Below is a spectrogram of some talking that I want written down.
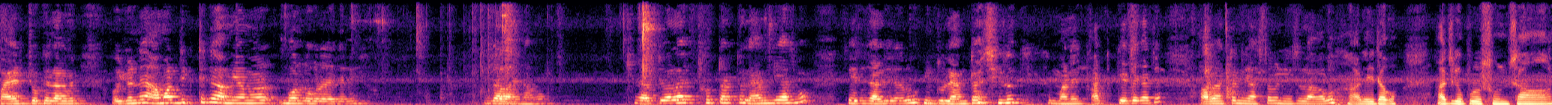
মায়ের চোখে লাগবে। ওই জন্যে আমার দিক থেকে আমি আমার বন্ধ করে রেখে দিই। জ্বালাই না। রাত্রিবেলা ছোট্ট একটা ল্যাম্প নিয়ে আসব সেটা জ্বালিয়ে রাখব, কিন্তু ল্যাম্পটা ছিল মানে কাট কেটে গেছে। আবার একটা নিয়ে আসতে হবে, নিয়ে এসে লাগাবো। আর এই দেখো, আজকে পুরো শুনশান।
